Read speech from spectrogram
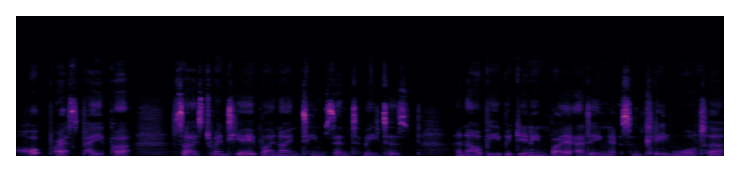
hot press paper, size 28 by 19 centimeters, and I'll be beginning by adding some clean water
